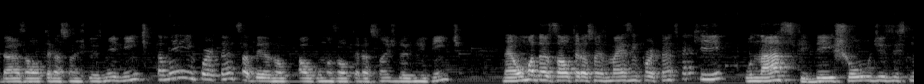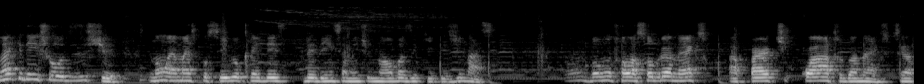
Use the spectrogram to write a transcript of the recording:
das alterações de 2020. Também é importante saber as, algumas alterações de 2020. Né? Uma das alterações mais importantes é que o NASF deixou de existir. Não é que deixou de existir, não é mais possível o credenciamento de novas equipes de NASF. Então, vamos falar sobre o anexo, a parte 4 do anexo, que são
